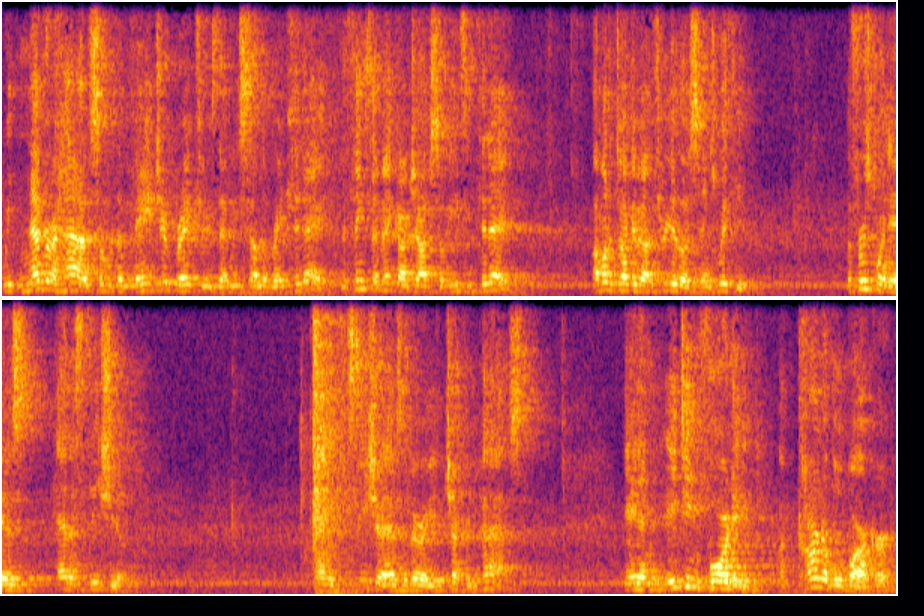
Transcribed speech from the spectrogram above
we'd never have some of the major breakthroughs that we celebrate today, the things that make our job so easy today. I want to talk about three of those things with you. The first one is anesthesia. Anesthesia has a very checkered past. In 1840, a carnival barker,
